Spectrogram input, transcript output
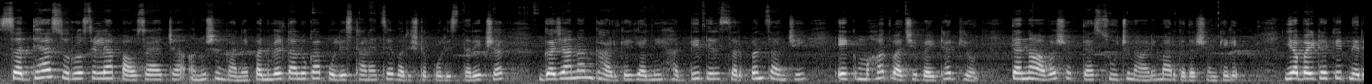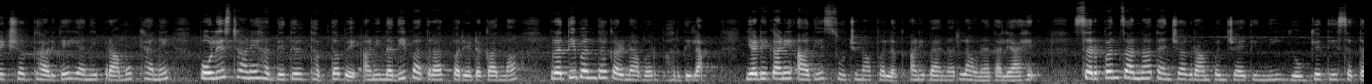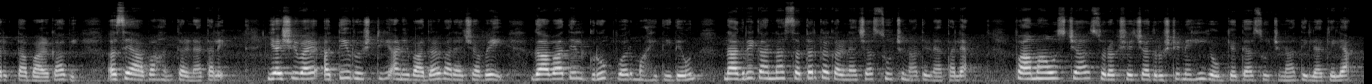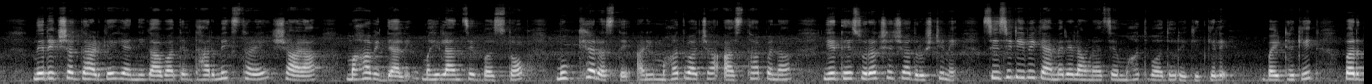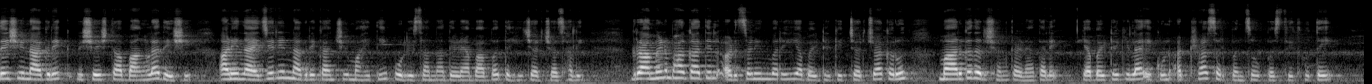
सध्या सुरू असलेल्या पावसाळ्याच्या अनुषंगाने पनवेल तालुका पोलीस ठाण्याचे वरिष्ठ पोलीस निरीक्षक गजानन घाडगे यांनी हद्दीतील सरपंचांची एक महत्त्वाची बैठक घेऊन त्यांना आवश्यक त्या सूचना आणि मार्गदर्शन केले. या बैठकीत निरीक्षक घाडगे यांनी प्रामुख्याने पोलीस ठाणे हद्दीतील धबधबे आणि नदीपात्रात पर्यटकांना प्रतिबंध करण्यावर भर दिला. या ठिकाणी आधीच सूचना फलक आणि बॅनर लावण्यात आले आहेत. सरपंचांना त्यांच्या ग्रामपंचायतींनी योग्य ती सतर्कता बाळगावी असे आवाहन करण्यात आले. याशिवाय अतिवृष्टी आणि वादळ वाऱ्याच्या वेळी गावातील ग्रुपवर माहिती देऊन नागरिकांना सतर्क करण्याच्या सूचना देण्यात आल्या. फार्म हाऊसच्या सुरक्षेच्या दृष्टीनेही योग्य त्या सूचना दिल्या गेल्या. निरीक्षक घाडगे यांनी गावातील धार्मिक स्थळे शाळा महाविद्यालय महिलांचे बस स्टॉप मुख्य रस्ते आणि महत्त्वाच्या आस्थापना येथे सुरक्षेच्या दृष्टीने सी सी टी व्ही कॅमेरे लावण्याचे महत्त्व अधोरेखित केले. बैठकीत परदेशी नागरिक विशेषतः बांगलादेशी आणि नायजेरियन नागरिकांची माहिती पोलिसांना देण्याबाबतही चर्चा झाली. ग्रामीण भागातील अडचणींवरही या बैठकीत चर्चा करून मार्गदर्शन करण्यात आले. या बैठकीला एकूण अठरा सरपंच उपस्थित होते.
